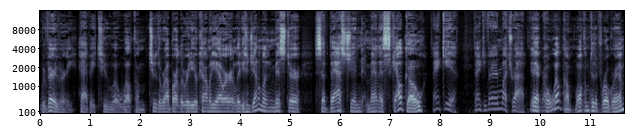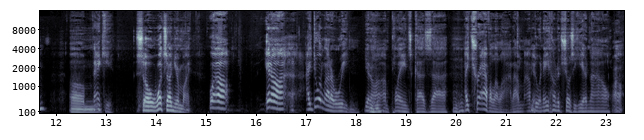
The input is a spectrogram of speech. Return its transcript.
We're very, very happy to uh, welcome to the Rob Bartlett Radio Comedy Hour, ladies and gentlemen, Mr. Sebastian Maniscalco. Thank you. Thank you very much, Rob. Yeah, well, welcome. Welcome to the program. Thank you. So, what's on your mind? Well, you know, I, I do a lot of reading, you know, Mm-hmm. on planes because uh, I travel a lot. I'm, I'm doing 800 shows a year now. Wow.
